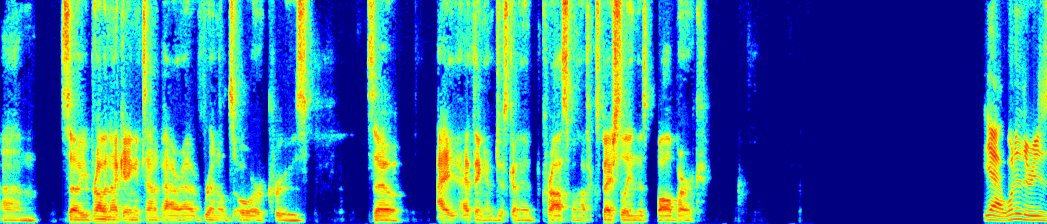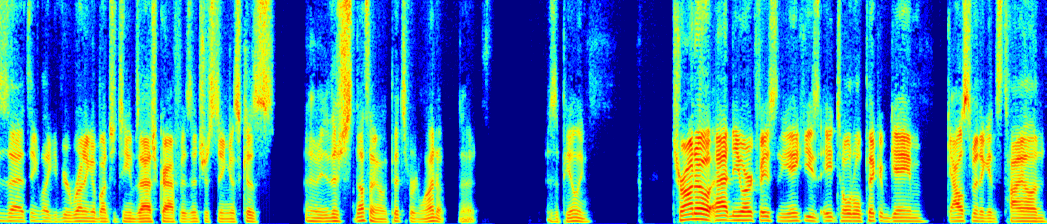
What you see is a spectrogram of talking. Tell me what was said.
Um, so you're probably not getting a ton of power out of Reynolds or Cruz. So I, I think I'm just going to cross them off, especially in this ballpark. Yeah, one of the reasons that I think like if you're running a bunch of teams, Ashcraft is interesting is because I mean there's nothing on the Pittsburgh lineup that is appealing. Toronto at New York facing the Yankees, eight total pick'em game. Gausman against Taillon.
